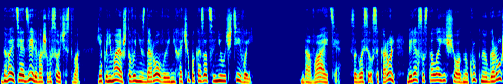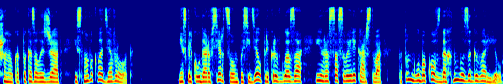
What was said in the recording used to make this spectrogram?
Давайте о деле, ваше высочество. Я понимаю, что вы нездоровы и не хочу показаться неучтивой. Давайте, согласился король, беря со стола еще одну крупную горошину, как показалось Джад, и снова кладя в рот. Несколько ударов сердца он посидел, прикрыв глаза и рассасывая лекарства, потом глубоко вздохнул и заговорил.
